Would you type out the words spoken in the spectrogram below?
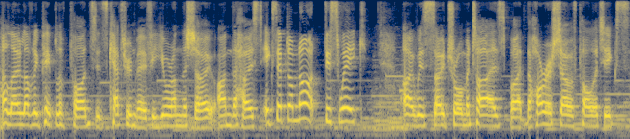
Hello, lovely people of pods. It's Katharine Murphy. You're on the show. I'm the host, except I'm not this week. I was so traumatised by the horror show of politics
